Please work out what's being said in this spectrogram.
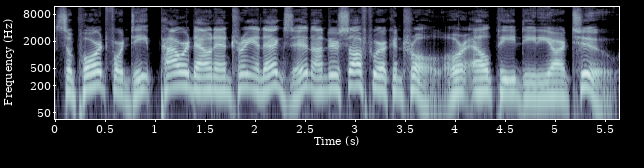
Support for deep power down entry and exit under software control, or LPDDR2.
